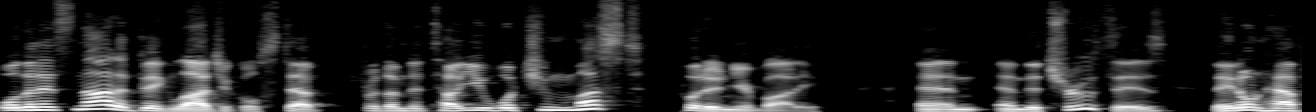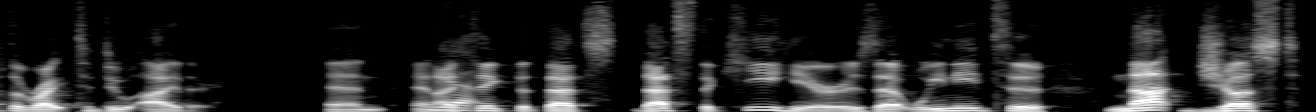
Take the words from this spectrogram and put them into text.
well, then it's not a big logical step for them to tell you what you must put in your body. And and the truth is, they don't have the right to do either. And and yeah. I think that that's that's the key here is that we need to not just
